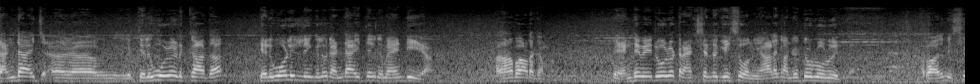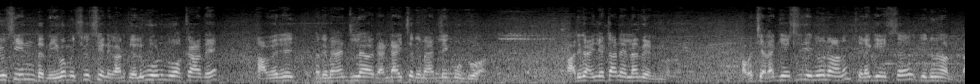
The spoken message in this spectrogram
രണ്ടാഴ്ച തെളിവുകൾ എടുക്കാതെ തെളിവുകളില്ലെങ്കിലും രണ്ടാഴ്ച റിമാൻഡ് ചെയ്യാം അതാണ് പാടക്കം ഇപ്പോൾ എന്റെ പേരോട് ട്രാൻസ്ജെൻഡർ കേസ് വന്നു. ആളെ കണ്ടിട്ടുള്ളൂ ഇല്ല. അപ്പോൾ അത് മിസ്യൂസ് ചെയ്യുന്നുണ്ട്. നിയമം മിസ്യൂസ് ചെയ്യുന്നുണ്ട്. കാരണം തെളിവുകൾ നോക്കാതെ അവർ റിമാൻഡിൽ രണ്ടാഴ്ച റിമാൻഡിലേക്ക് കൊണ്ടുപോകാം അത് കഴിഞ്ഞിട്ടാണ് എല്ലാം വരുന്നത്. അപ്പോൾ ചില കേസ് ജെന്യൂനാണ് ചില കേസ് ജെന്യൂൻ അല്ല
